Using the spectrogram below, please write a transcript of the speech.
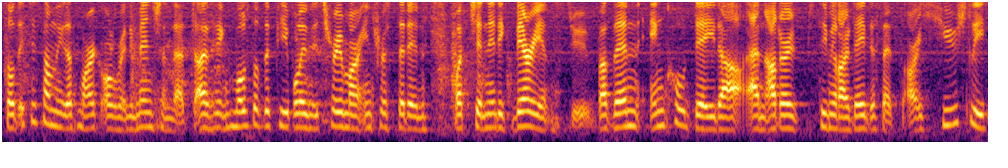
So this is something that Mark already mentioned, that I think most of the people in this room are interested in what genetic variants do. But then ENCODE data and other similar data sets are hugely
